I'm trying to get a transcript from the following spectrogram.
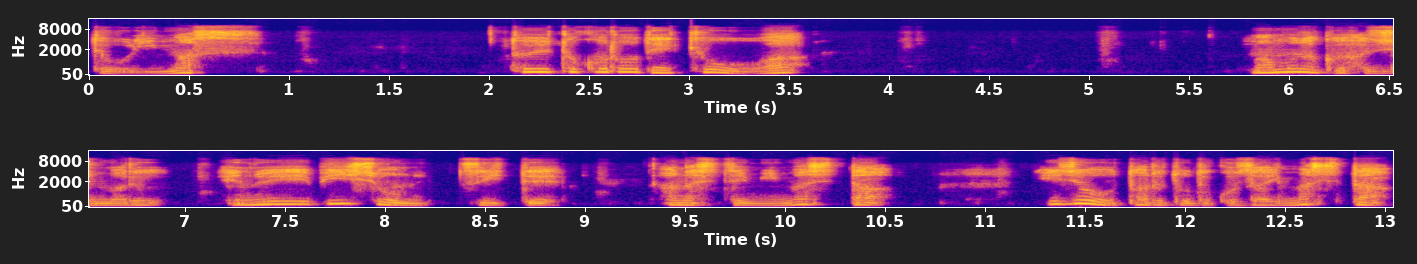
ております。というところで今日は、まもなく始まる NAB 賞について話してみました。以上タルトでございました。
